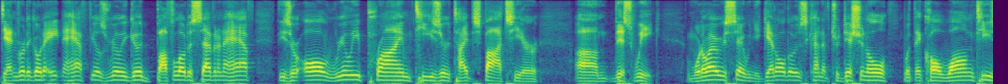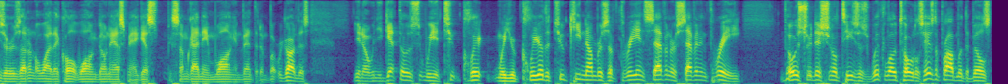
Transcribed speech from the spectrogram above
Denver to go to eight and a half feels really good. Buffalo to seven and a half. These are all really prime teaser type spots here um, this week. And what do I always say? When you get all those kind of traditional, what they call Wong teasers, I don't know why they call it Wong. Don't ask me. I guess some guy named Wong invented them. But regardless, you know, when you get those, where you, two, clear, where you clear the two key numbers of three and seven or seven and three, those traditional teasers with low totals. Here's the problem with the Bills:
